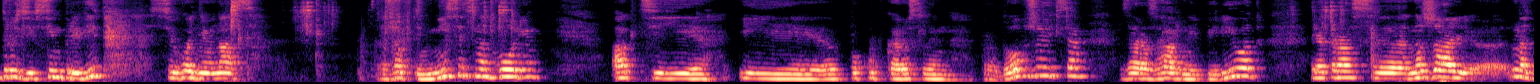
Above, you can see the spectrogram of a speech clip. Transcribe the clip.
Друзі, всім привіт! Сьогодні у нас жовтень місяць на дворі. Акції і покупка рослин продовжуються. Зараз гарний період. Якраз, е, на жаль, е, на,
